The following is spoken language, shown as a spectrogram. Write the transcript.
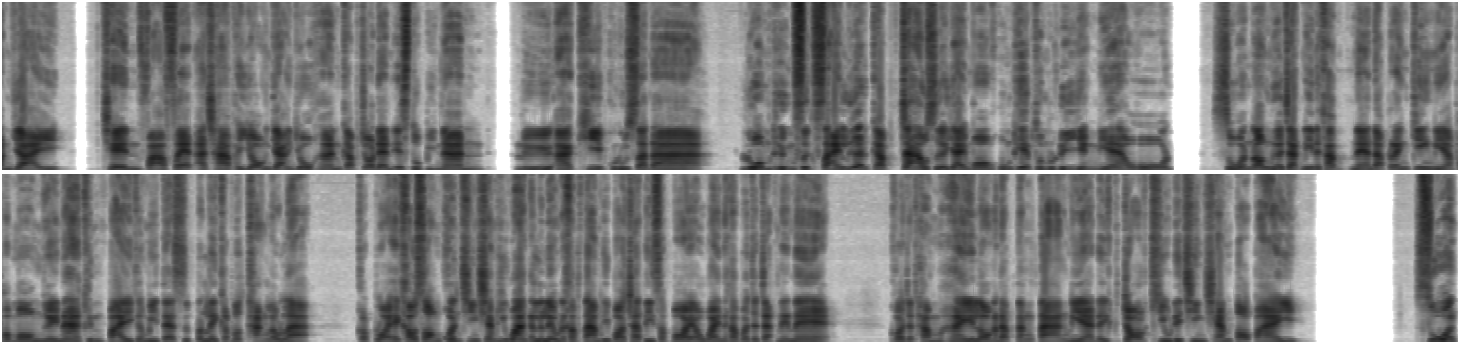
วันใหญ่ เช่น ฝาแฝดอาชาพยองอย่างโยฮันกับจอแดนเอสตูปินัน หรืออาคีฟกุลูซาดารวมถึงศึกสายเลือดกับเจ้าเสือใหญ่มองกรุงเทพธนบุรีอย่างเนี้ยโอ้โห ส่วนนอกเหนือจากนี้นะครับในอันดับแรงกิ้งเนี่ยพอมองเงยหน้าขึ้นไปก็มีแต่ซุปเปอร์เล็กกับรถถังแล้วล่ะ ก็ปล่อยให้เขาสองคนชิงแชมป์ที่ว่างกันเร็วๆนะครับตามที่บอสชาตีสปอยเอาไว้นะครับว่าจะจัดแน่ๆ ก็จะทำให้รองอันดับต่างๆเนี่ยได้จ่อคิวได้ชิงแชมป์ต่อไป ส่วน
